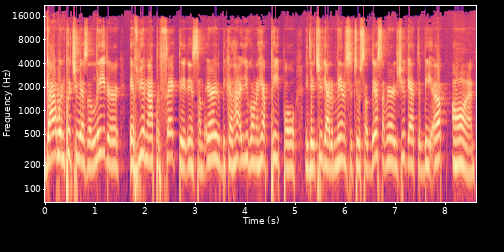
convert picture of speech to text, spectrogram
God wouldn't put you as a leader if you're not perfected in some area. Because how are you going to help people that you got to minister to? So there's some areas you got to be up on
